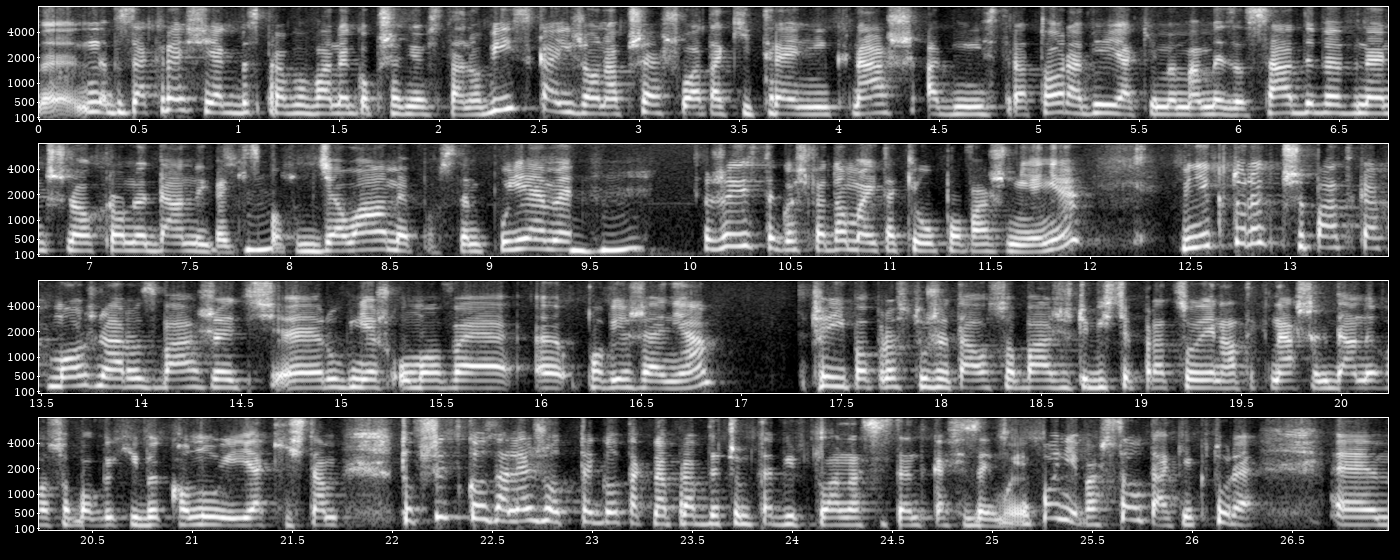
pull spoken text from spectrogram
e, w zakresie jakby sprawowanego przez nią stanowiska i że ona przeszła taki trening nasz, administratora, wie jakie my mamy zasady wewnętrzne ochrony danych, w jaki sposób działamy, postępujemy że jest tego świadoma i takie upoważnienie. W niektórych przypadkach można rozważyć również umowę powierzenia. Czyli po prostu, że ta osoba rzeczywiście pracuje na tych naszych danych osobowych i wykonuje jakieś tam. To wszystko zależy od tego, tak naprawdę, czym ta wirtualna asystentka się zajmuje. Ponieważ są takie, które em,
